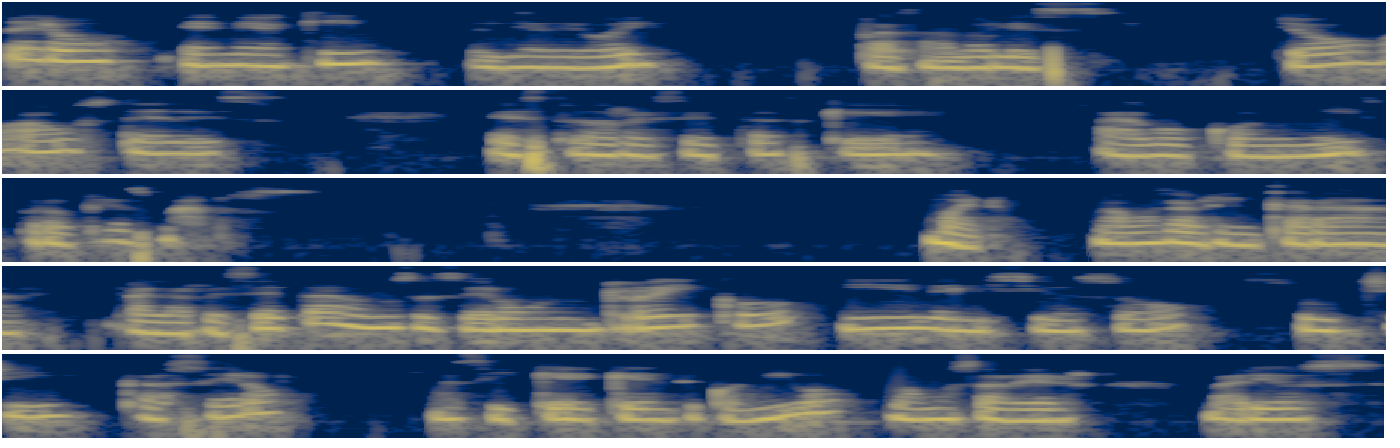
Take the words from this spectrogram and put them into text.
Pero heme aquí el día de hoy pasándoles yo a ustedes estas recetas que hago con mis propias manos. Bueno, vamos a brincar a, a la receta. Vamos a hacer un rico y delicioso sushi casero. Así que quédense conmigo. Vamos a ver varios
